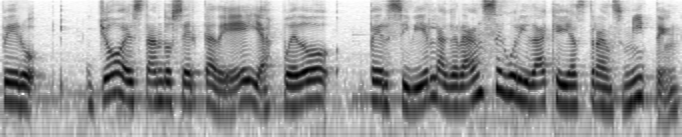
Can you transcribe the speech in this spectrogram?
pero yo estando cerca de ellas puedo percibir la gran seguridad que ellas transmiten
